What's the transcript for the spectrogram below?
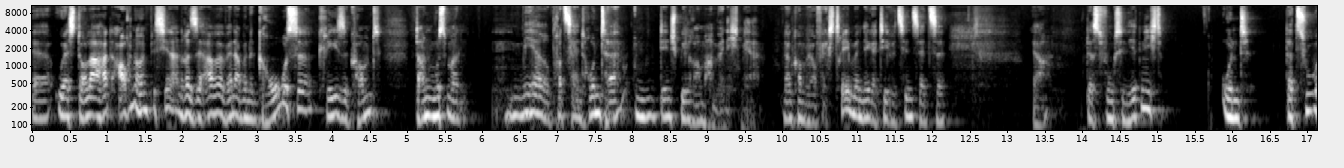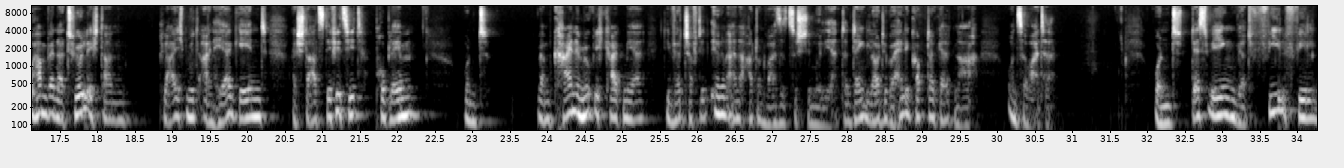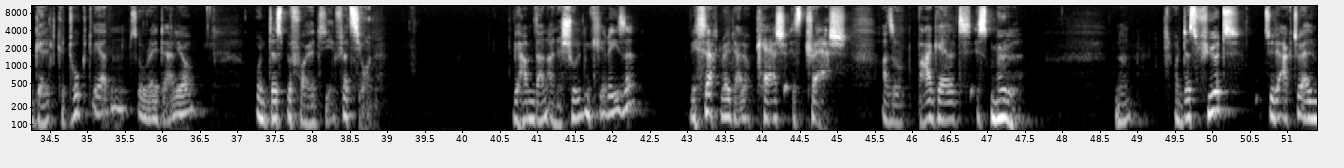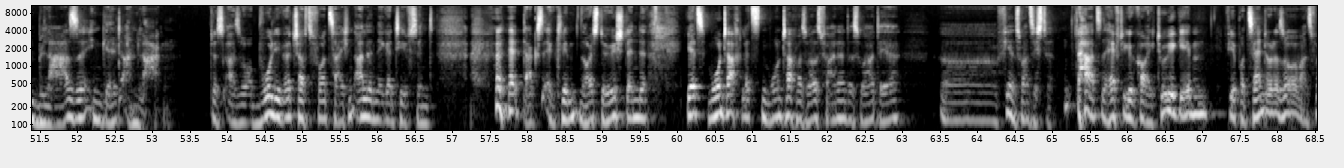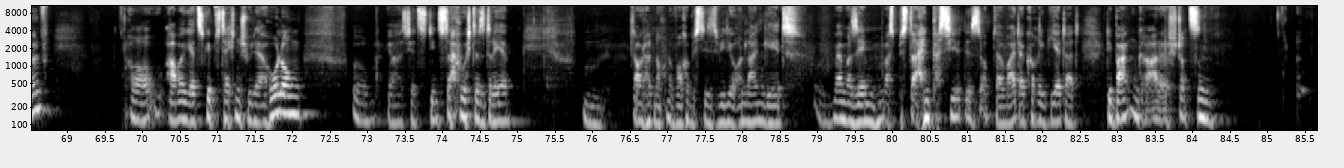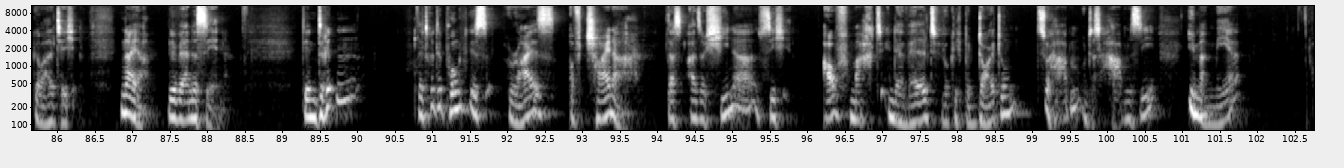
der US-Dollar hat auch noch ein bisschen an Reserve. Wenn aber eine große Krise kommt, dann muss man mehrere Prozent runter und den Spielraum haben wir nicht mehr. Dann kommen wir auf extreme negative Zinssätze. Ja, das funktioniert nicht. Und dazu haben wir natürlich dann gleich mit einhergehend ein Staatsdefizitproblem und wir haben keine Möglichkeit mehr, die Wirtschaft in irgendeiner Art und Weise zu stimulieren. Dann denken Leute über Helikoptergeld nach und so weiter. Und deswegen wird viel, viel Geld gedruckt werden, so Ray Dalio, und das befeuert die Inflation. Wir haben dann eine Schuldenkrise, wie sagt Ray Dalio, Cash is Trash. Also Bargeld ist Müll. Ne? Und das führt zu der aktuellen Blase in Geldanlagen. Das also, obwohl die Wirtschaftsvorzeichen alle negativ sind, der DAX erklimmt neueste Höchststände. Jetzt Montag, letzten Montag, was war das für einer? Das war der äh, 24. Da hat es eine heftige Korrektur gegeben, 4% oder so, waren es 5. Uh, aber jetzt gibt es technisch wieder Erholung. Uh, ja, ist jetzt Dienstag, wo ich das drehe. Um, Dauert halt noch eine Woche, bis dieses Video online geht. Werden wir sehen, was bis dahin passiert ist, ob da weiter korrigiert hat. Die Banken gerade stürzen gewaltig. Naja, wir werden es sehen. Den dritten, der dritte Punkt ist Rise of China, dass also China sich aufmacht, in der Welt wirklich Bedeutung zu haben. Und das haben sie immer mehr.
